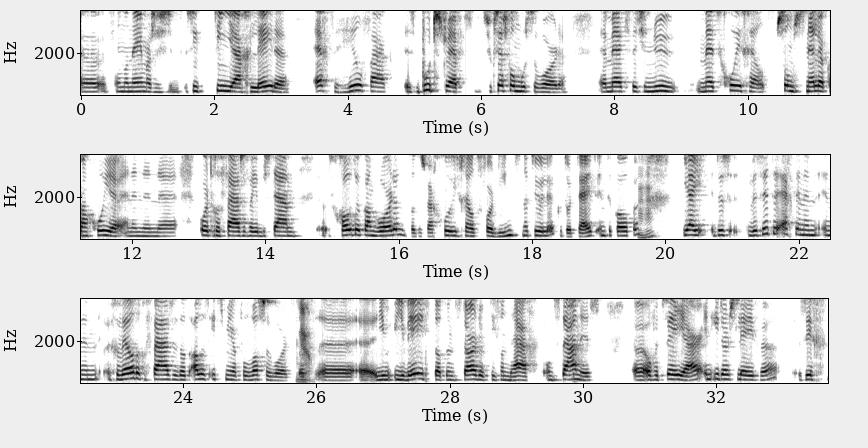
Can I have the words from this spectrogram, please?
ondernemers, als je ziet, tien jaar geleden echt heel vaak is bootstrapped, succesvol moesten worden. merk je dat je nu met groeigeld soms sneller kan groeien en in een kortere fase van je bestaan groter kan worden. Dat is waar groeigeld voor dient natuurlijk, door tijd in te kopen. Mm ja, dus we zitten echt in een, in een geweldige fase dat alles iets meer volwassen wordt. Dat, eh, eh, je, je weet dat een start-up die vandaag ontstaan is, uh, over twee jaar in ieders leven zich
